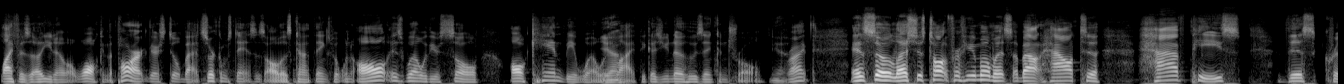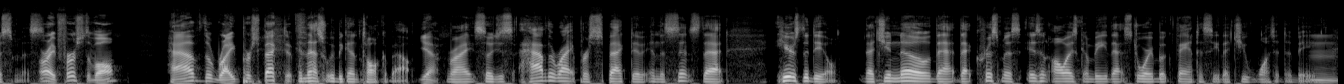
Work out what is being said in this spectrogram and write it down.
life is a you know a walk in the park. There's still bad circumstances, all those kind of things. But when all is well with your soul, all can be well with Yeah. life because you know who's in control, Yeah. right? And so let's just talk for a few moments about how to have peace this Christmas. All right. First of all, have the right perspective. And that's what we began to talk about. Yeah. Right. So just have the right perspective in the sense that here's the deal that you know that that Christmas isn't always going to be that storybook fantasy that you want it to be. Mm.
